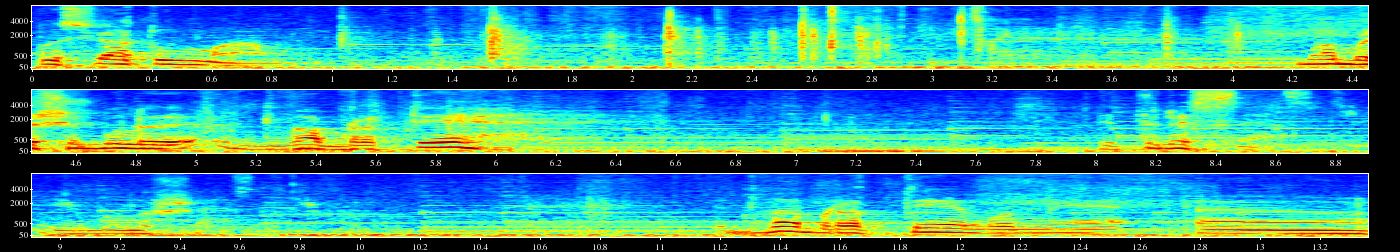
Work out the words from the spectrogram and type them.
посвяту мами. Мами ще були два брати і три сестри, їх було шестеро. Два брати, вони е,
